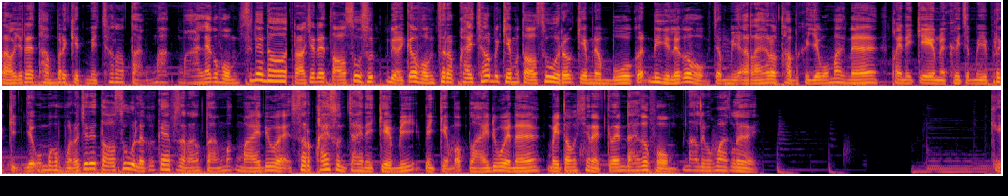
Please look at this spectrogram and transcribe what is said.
เราจะได้ทำภารกิจเมชชั่นต่างๆ มากมายแล้วก็ผมซึ่งแน่นอนเราจะได้ต่อสู้สุดเดือดก็ผมสำหรับใครชอบเป็นเกมมาต่อสู้แล้วเกมแนวบูก็นี่แล้วก็ผมจะมีอะไรให้เราทำคือเยอะมากๆนะภายในเกมเนี่ยคือจะมีภารกิจเยอะมากๆผมเราจะได้ต่อสู้แล้วก็แก้ปัญหาต่างๆ มากมายด้วยสำหรับใครสนใจในเกมนี้เป็นเกมออฟไลน์ด้วยนะ ไม่ต้องเช้เน็ตเล่นได้ก็ผมน่าเล่นมากๆเลย เก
